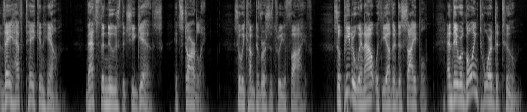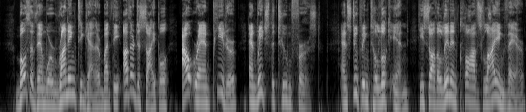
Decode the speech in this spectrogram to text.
they have taken him. That's the news that she gives. It's startling. So we come to verses 3 to 5. So Peter went out with the other disciple, and they were going toward the tomb. Both of them were running together, but the other disciple outran Peter and reached the tomb first and stooping to look in, he saw the linen cloths lying there,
